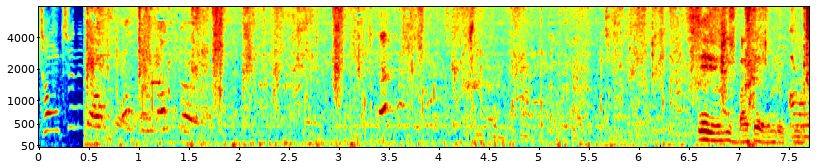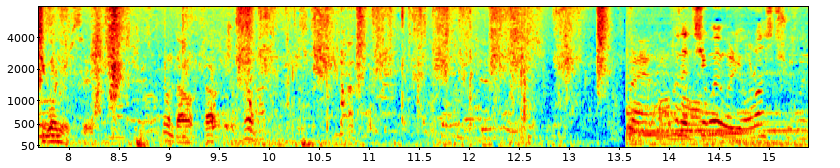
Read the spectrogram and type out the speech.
청춘. 예, 여기 맞아요. 근데 지금 직원이 없어요. 형, 나, 나, 형. 근데 직원이 원래 11시 출근이래.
